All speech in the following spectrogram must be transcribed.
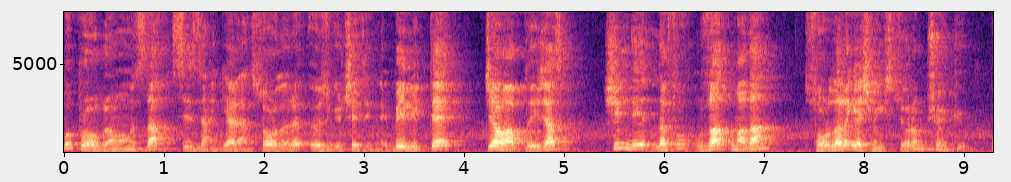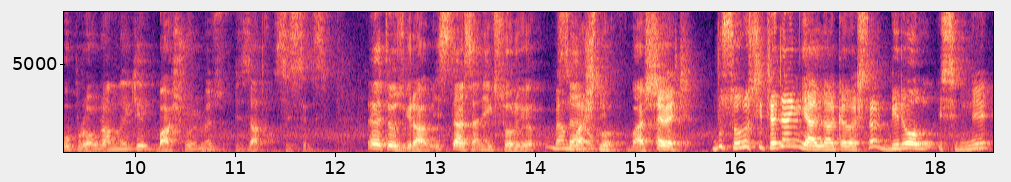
Bu programımızda sizden gelen soruları Özgür Çetin'le birlikte cevaplayacağız. Şimdi lafı uzatmadan sorulara geçmek istiyorum. Çünkü bu programdaki başrolümüz bizzat sizsiniz. Evet Özgür abi istersen ilk soruyu Ben sen başlayayım. oku. Başlayalım. Evet. Bu soru siteden geldi arkadaşlar. Birol isimli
